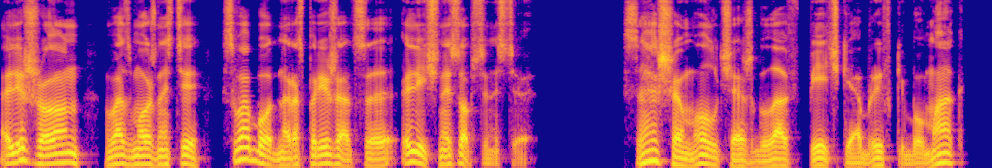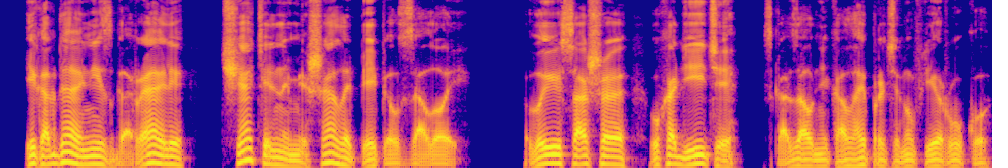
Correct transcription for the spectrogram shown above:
лишен возможности свободно распоряжаться личной собственностью». Саша молча жгла в печке обрывки бумаг, и когда они сгорали, тщательно мешала пепел с золой. «Вы, Саша, уходите», — сказал Николай, протянув ей руку.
